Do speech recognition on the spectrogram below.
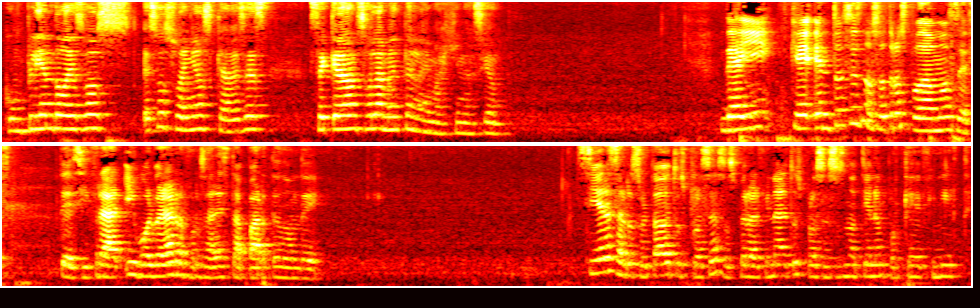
cumpliendo esos, esos sueños que a veces se quedan solamente en la imaginación. De ahí que entonces nosotros podamos descifrar y volver a reforzar esta parte donde si eres el resultado de tus procesos, pero al final tus procesos no tienen por qué definirte,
